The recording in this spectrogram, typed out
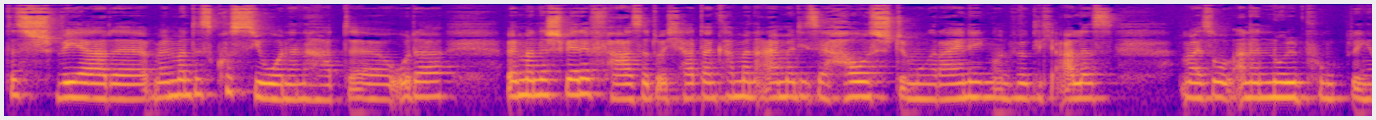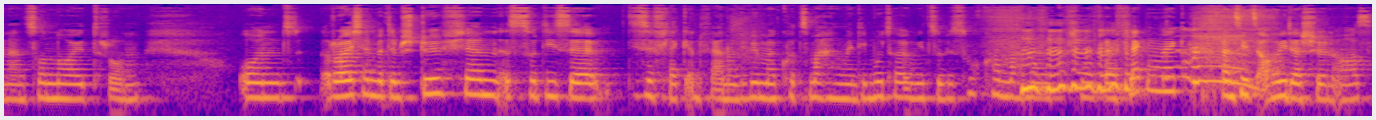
das Schwere, wenn man Diskussionen hatte oder wenn man eine schwere Phase durch hat, dann kann man einmal diese Hausstimmung reinigen und wirklich alles mal so an den Nullpunkt bringen, an so Neutrum. Und Räuchern mit dem Stöfchen ist so diese, diese Fleckentfernung, die wir mal kurz machen, wenn die Mutter irgendwie zu Besuch kommt, machen wir schnell drei Flecken weg, dann sieht es auch wieder schön aus.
